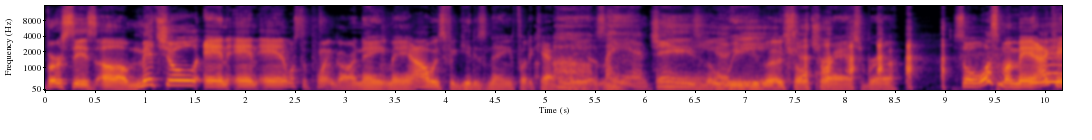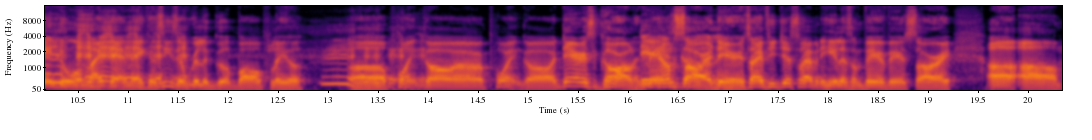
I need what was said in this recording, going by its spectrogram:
versus uh Mitchell and and and what's the point guard name? Man, I always forget his name for the Cavaliers. Oh, man, jeez, Louise, it's so trash, bro. So what's my man? I can't do him like that, man, because he's a really good ball player. Uh, point guard, point guard, Darius Garland. man, I'm Darius sorry, Garland. Darius. If you just so happen to hear this, I'm very, very sorry. Uh, um,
